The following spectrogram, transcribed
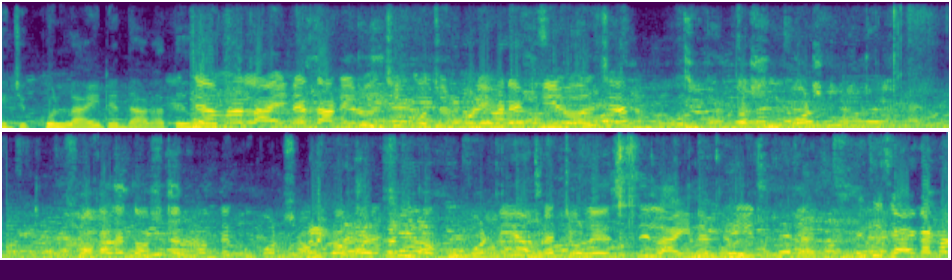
কিছুক্ষণ লাইনে দাঁড়াতে আমরা লাইনে দাঁড়িয়ে রয়েছি প্রচুর পরিমাণে ভিড় হয়েছে। সকালে দশটার মধ্যে কুপন সংগ্রহ করেছি। তো কুপন নিয়ে আমরা চলে এসেছি লাইনে ভিড় জায়গাটা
